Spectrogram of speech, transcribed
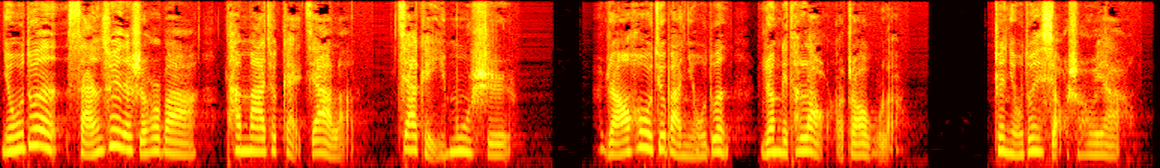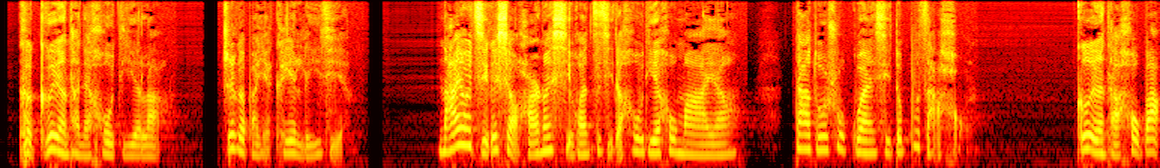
牛顿三岁的时候吧，他妈就改嫁了，嫁给一牧师，然后就把牛顿扔给他姥姥照顾了。这牛顿小时候呀。可膈应他那后爹了，这个吧也可以理解，哪有几个小孩能喜欢自己的后爹后妈呀？大多数关系都不咋好，膈应他后爸，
